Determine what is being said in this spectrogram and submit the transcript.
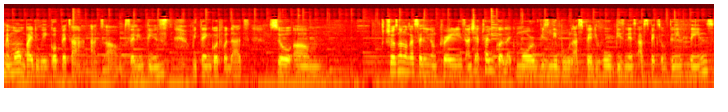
My mom by the way got better at um, selling things. We thank god for that. So um, she was no longer selling on credit and she actually got like more reasonable as per the whole business aspect of doing things.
